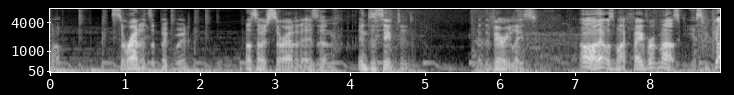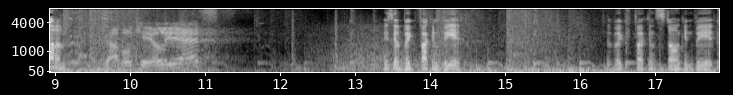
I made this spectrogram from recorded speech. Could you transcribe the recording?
Well, surrounded's a big word. Not so much surrounded as in intercepted. At the very least. Oh, that was my favorite mask. Yes, we got him. Double kill, yes. He's got a big fucking beard. The big fucking stonking beard.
